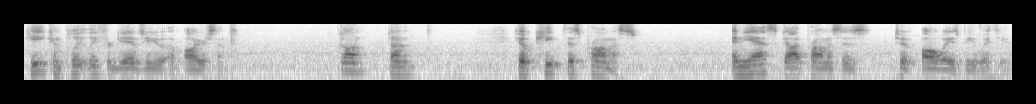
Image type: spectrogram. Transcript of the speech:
He completely forgives you of all your sins. Gone, done. He'll keep this promise. And yes, God promises to always be with you.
